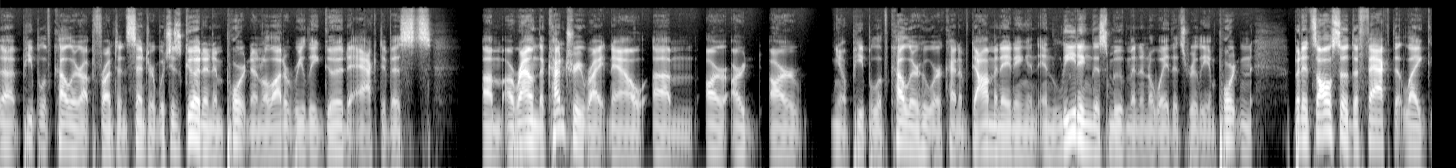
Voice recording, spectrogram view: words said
uh, people of color up front and center which is good and important and a lot of really good activists um around the country right now um are are are you know people of color who are kind of dominating and, and leading this movement in a way that's really important but it's also the fact that like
